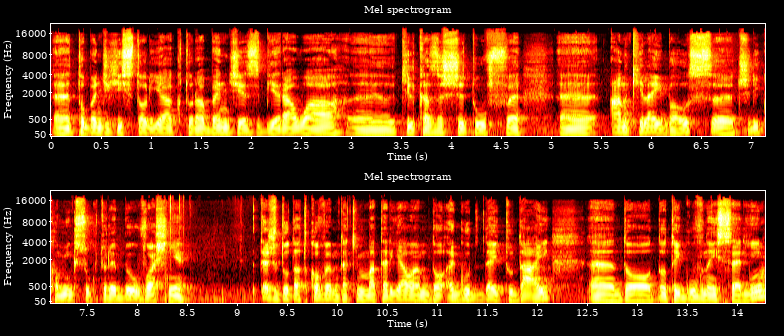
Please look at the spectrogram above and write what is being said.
e, to będzie historia, która będzie zbierała e, kilka zeszytów e, Unkillables, czyli komiksu, który był właśnie też dodatkowym takim materiałem do A Good Day to Die, do, do tej głównej serii.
